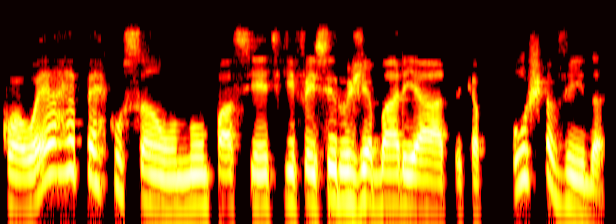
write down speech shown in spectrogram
qual é a repercussão num paciente que fez cirurgia bariátrica? Puxa vida,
